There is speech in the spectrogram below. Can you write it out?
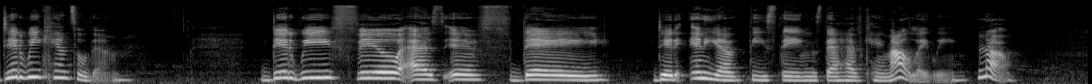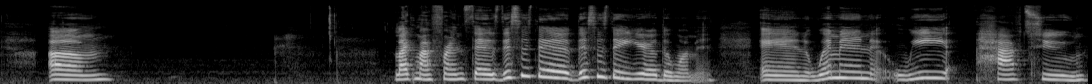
Did we cancel them? Did we feel as if they did any of these things that have came out lately? No. Um like my friend says, this is the this is the year of the woman. And women, we have to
